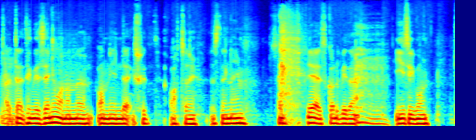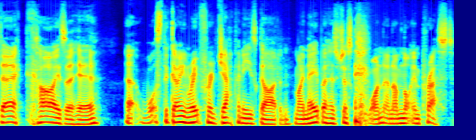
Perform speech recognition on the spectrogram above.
I Mm. don't think there's anyone on the on the index with Otto as their name. So yeah, it's got to be that easy one. Der Kaiser here. Uh, what's the going rate for a Japanese garden? My neighbour has just got one, and I'm not impressed.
